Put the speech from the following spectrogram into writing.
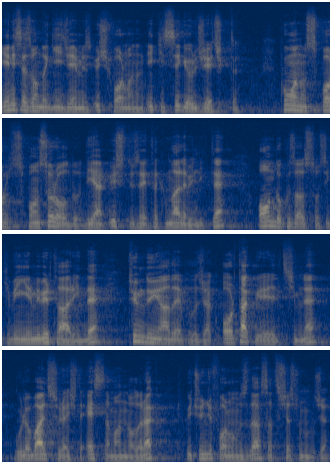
Yeni sezonda giyeceğimiz 3 formanın ikisi görücüye çıktı. Puma'nın spor sponsor olduğu diğer üst düzey takımlarla birlikte 19 Ağustos 2021 tarihinde tüm dünyada yapılacak ortak bir iletişimle global süreçte eş zamanlı olarak 3. formamız da satışa sunulacak.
